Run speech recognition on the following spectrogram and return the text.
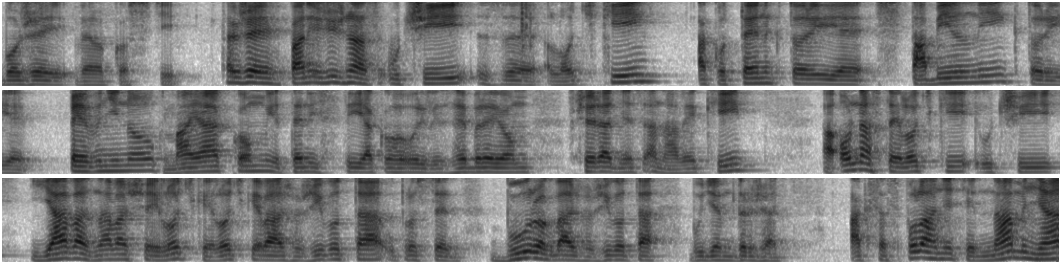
Božej veľkosti. Takže pán Ježiš nás učí z loďky, ako ten, ktorý je stabilný, ktorý je pevninou, majákom, je ten istý, ako hovorili s Hebrejom, včera, dnes a na veky. A on nás tej loďky učí, ja vás na vašej loďke, loďke vášho života, uprostred búrok vášho života budem držať. Ak sa spolahnete na mňa,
